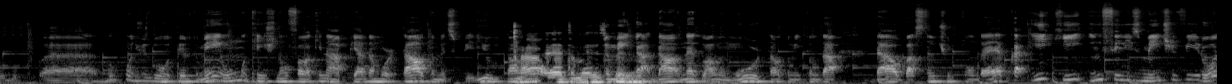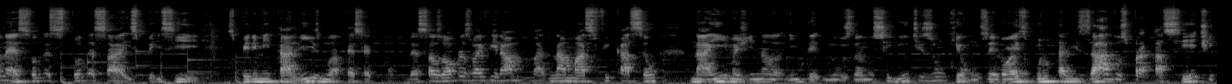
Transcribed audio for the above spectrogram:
do, uh, do ponto de vista do roteiro também. Uma que a gente não falou aqui na Piada Mortal também desse período, tal. Ah, é também. Também dá, dá, né? Do Alan Moore, tal. Também então dá dá bastante o tom da época e que infelizmente virou, né, todo, esse, todo essa, esse experimentalismo até certo dessas obras vai virar na massificação na Image e nos anos seguintes um que uns heróis brutalizados pra cacete,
